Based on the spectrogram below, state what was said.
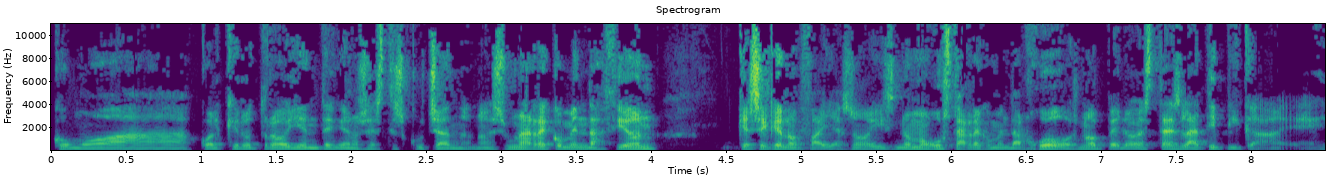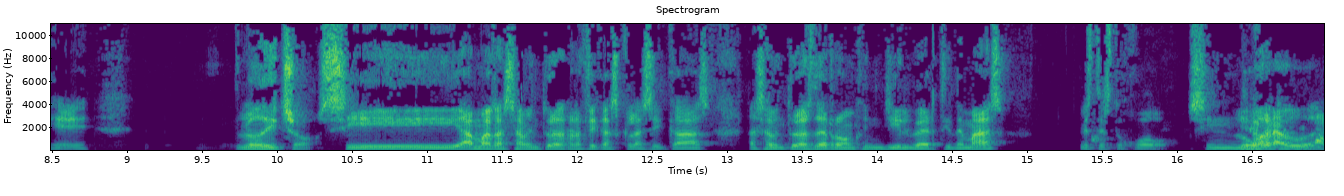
como a cualquier otro oyente que nos esté escuchando, ¿no? Es una recomendación que sé que no fallas, ¿no? Y no me gusta recomendar juegos, ¿no? Pero esta es la típica. eh, lo dicho, si amas las aventuras gráficas clásicas, las aventuras de Ron Gilbert y demás, este es tu juego, sin lugar a dudas. La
